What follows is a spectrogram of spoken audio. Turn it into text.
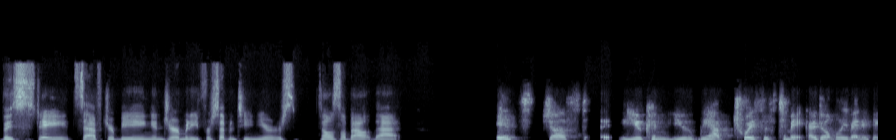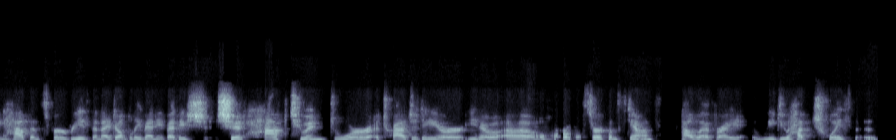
the States after being in Germany for 17 years. Tell us about that it's just you can you we have choices to make. I don't believe anything happens for a reason. I don't believe anybody sh- should have to endure a tragedy or you know a, mm-hmm. a horrible circumstance. However i we do have choices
